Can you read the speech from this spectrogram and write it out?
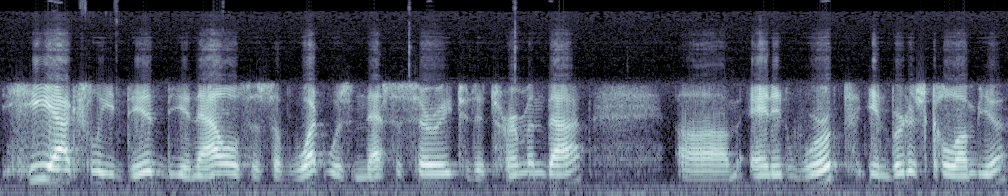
he actually did the analysis of what was necessary to determine that, um, and it worked in British Columbia.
